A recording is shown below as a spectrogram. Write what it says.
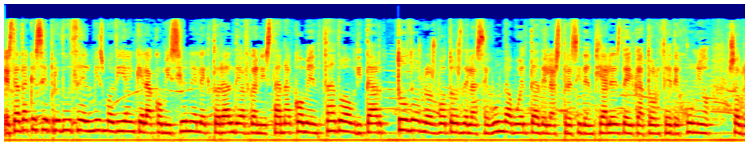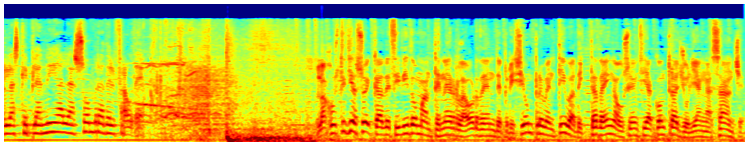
Este ataque se produce el mismo día en que la Comisión Electoral de Afganistán ha comenzado a auditar todos los votos de la segunda vuelta de las presidenciales del 14 de junio, sobre las que planea la sombra del fraude. La justicia sueca ha decidido mantener la orden de prisión preventiva dictada en ausencia contra Julian Assange,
